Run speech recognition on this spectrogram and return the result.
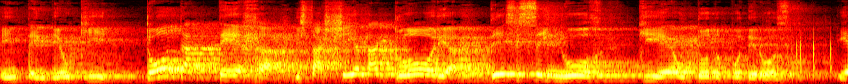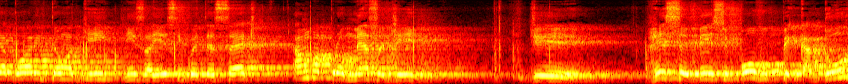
entendeu que toda a terra está cheia da glória desse Senhor que é o Todo-Poderoso. E agora, então, aqui em Isaías 57, há uma promessa de, de receber esse povo pecador.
